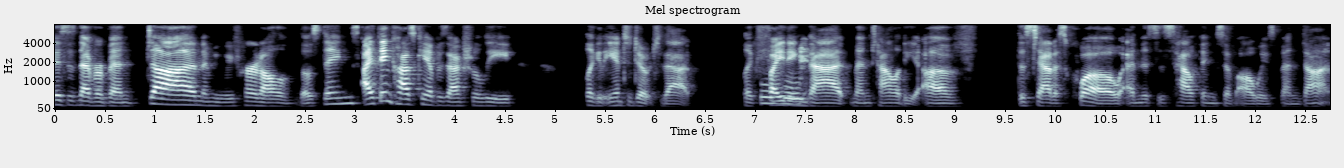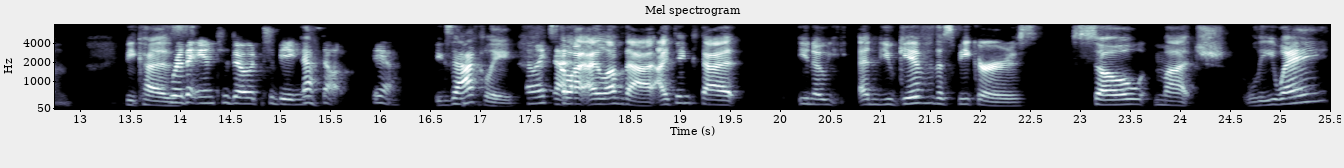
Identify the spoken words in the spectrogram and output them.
this has never been done i mean we've heard all of those things i think Cause Camp is actually like an antidote to that like fighting mm-hmm. that mentality of the status quo and this is how things have always been done because we're the antidote to being yeah. stuck yeah. Exactly. I like that. So I, I love that. I think that you know and you give the speakers so much leeway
